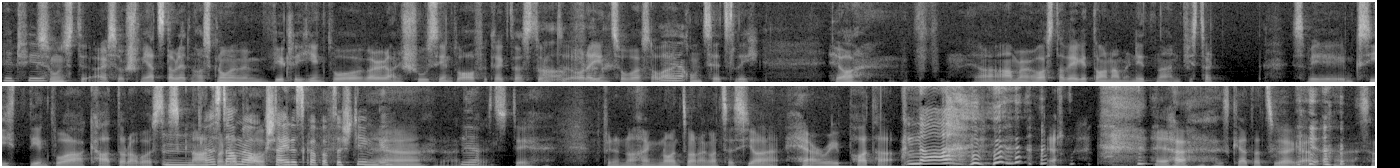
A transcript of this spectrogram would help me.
nicht viel. sonst, also Schmerztabletten hast du genommen, wenn du wirklich irgendwo, weil du einen Schuss irgendwo aufgekriegt hast und, Ah, oder irgend sowas. Aber Ja. grundsätzlich, ja, ja, einmal hast du wehgetan, einmal nicht. Dann bist halt so wie im Gesicht irgendwo ein Kater oder was, das Mhm, gnagt, hast du auch mal brauchst. Gescheites gehabt auf der Stirn, gell? Ja, da- Ja. Jetzt die, ich bin dann nachher genannt worden, ein ganzes Jahr Harry Potter. Nein! Ja, das gehört dazu. Gell? Also,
